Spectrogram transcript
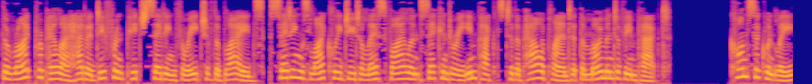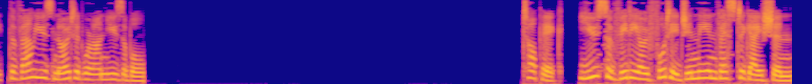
The right propeller had a different pitch setting for each of the blades, settings likely due to less violent secondary impacts to the powerplant at the moment of impact. Consequently, the values noted were unusable. Topic: Use of video footage in the investigation.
